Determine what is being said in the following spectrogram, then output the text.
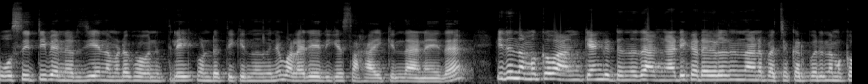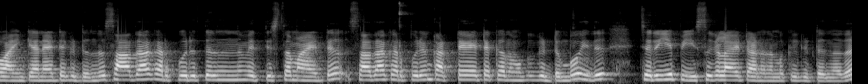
പോസിറ്റീവ് എനർജിയെ നമ്മുടെ ഭവനത്തിലേക്ക് കൊണ്ടെത്തിക്കുന്നതിന് വളരെയധികം സഹായിക്കുന്നതാണ് ഇത്. ഇത് നമുക്ക് വാങ്ങിക്കാൻ കിട്ടുന്നത് അങ്ങാടി കടകളിൽ നിന്നാണ് പച്ചക്കർപ്പൂരം നമുക്ക് വാങ്ങിക്കാനായിട്ട് കിട്ടുന്നത്. സാധാ കർപ്പൂരത്തിൽ നിന്നും വ്യത്യസ്തമായിട്ട് സാധാ കർപ്പൂരം കട്ടയായിട്ടൊക്കെ നമുക്ക് കിട്ടുമ്പോൾ ഇത് ചെറിയ പീസുകളായിട്ടാണ് നമുക്ക് കിട്ടുന്നത്.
